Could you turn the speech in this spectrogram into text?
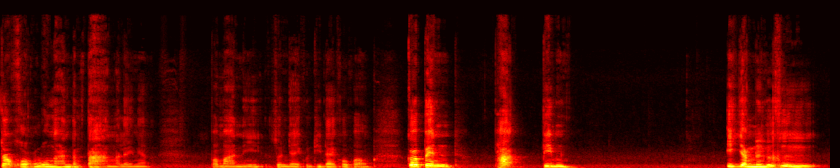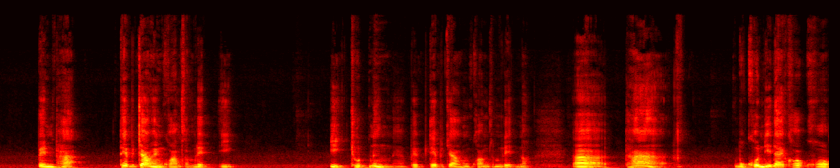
เจ้าของโรงงานต่าง ๆ อะไรเนี่ย ประมาณนี้ส่วนใหญ่คนที่ได้ครอบครองก็เป็นพระพิมพ์อีกอย่างหนึ่งก็คือ เป็นพระเทพเจ้าแห่งความสำเร็จอีกอีกชุดหนึ่งนะเป็นเทพเจ้าแห่งความสำเร็จเนาะถ้าบุคคลที่ได้ครอบครอง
